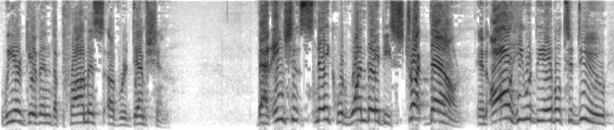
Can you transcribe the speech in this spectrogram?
we are given the promise of redemption. That ancient snake would one day be struck down, and all he would be able to do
